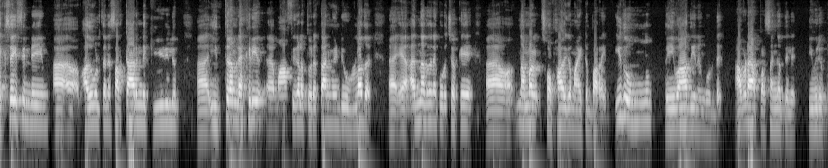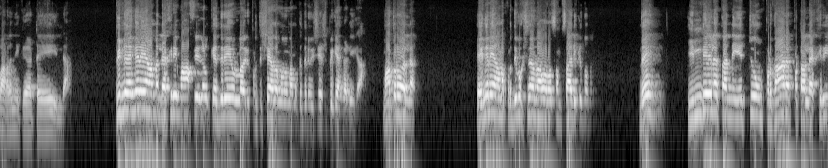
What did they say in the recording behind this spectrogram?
എക്സൈസിന്റെയും അതുപോലെ തന്നെ സർക്കാരിന്റെ കീഴിലും ഇത്തരം ലഹരി മാഫികളെ തുരത്താൻ വേണ്ടി ഉള്ളത് എന്നതിനെ കുറിച്ചൊക്കെ നമ്മൾ സ്വാഭാവികമായിട്ടും പറയും. ഇതൊന്നും ദൈവാധീനം കൊണ്ട് അവിടെ ആ പ്രസംഗത്തിൽ ഇവർ പറഞ്ഞു കേട്ടേയില്ല. പിന്നെ എങ്ങനെയാണ് ലഹരി മാഫിയകൾക്കെതിരെയുള്ള ഒരു പ്രതിഷേധമെന്ന് നമുക്കിതിന് വിശേഷിപ്പിക്കാൻ കഴിയുക? മാത്രമല്ല എങ്ങനെയാണ് പ്രതിപക്ഷ നേതാവ് സംസാരിക്കുന്നത്? ദേ ഇന്ത്യയിലെ തന്നെ ഏറ്റവും പ്രധാനപ്പെട്ട ലഹരി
